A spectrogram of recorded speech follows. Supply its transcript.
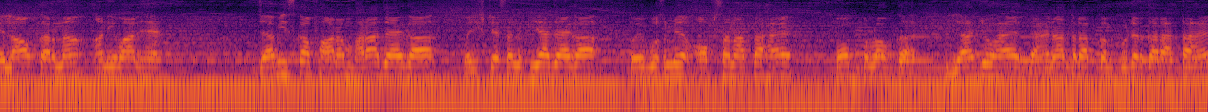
अलाउ करना अनिवार्य है। जब इसका फॉर्म भरा जाएगा, रजिस्ट्रेशन किया जाएगा तो एक उसमें ऑप्शन आता है पॉप ब्लॉक का। यह जो है दहना तरफ़ कंप्यूटर का रहता है।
